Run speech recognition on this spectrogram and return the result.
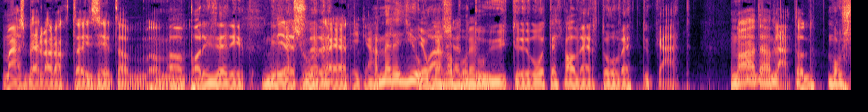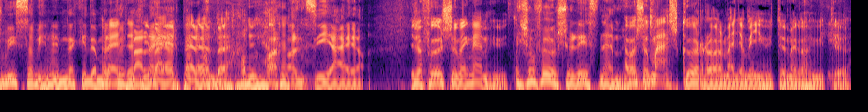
Más belerakta izét a, a, a parizerét. Mi Véres lesz vele? urkáját. Igen. Hát mert egy jó Jobb állapotú esetben. hűtő volt, egy havertól vettük át. Na, de látod. Most visszavinném neki, de hogy Rejtett már hibáért lejárt a, a garanciája. És a felső meg nem hűt. És a felső rész nem. Hát csak más körről megy a mélyhűtő meg a hűtő.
